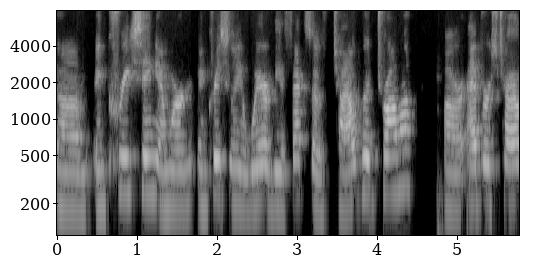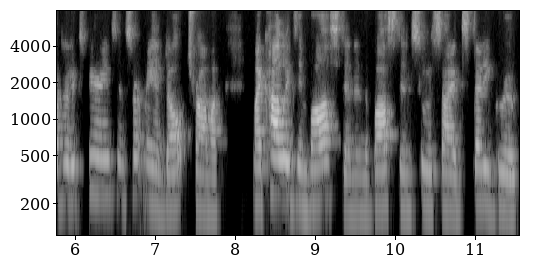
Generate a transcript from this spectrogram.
um, increasing, and we're increasingly aware of the effects of childhood trauma, our adverse childhood experience, and certainly adult trauma. My colleagues in Boston in the Boston Suicide Study Group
